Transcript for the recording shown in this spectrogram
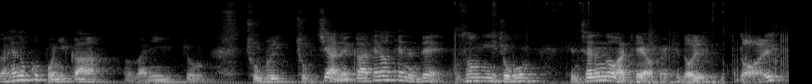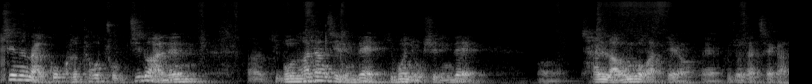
또 해놓고 보니까 많이 좀 좁을, 좁지 않을까 생각했는데 구성이 조금 괜찮은 것 같아요. 그렇게 넓, 넓지는 않고 그렇다고 좁지도 않은 어, 기본 화장실인데, 기본 욕실인데, 어, 잘 나온 것 같아요. 예, 구조 자체가.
